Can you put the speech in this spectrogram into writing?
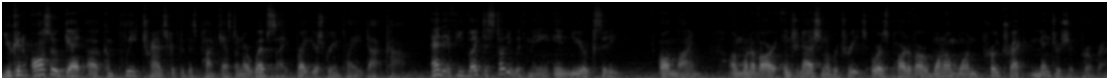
You can also get a complete transcript of this podcast on our website, writeyourscreenplay.com. And if you'd like to study with me in New York City, online, on one of our international retreats, or as part of our one on one ProTrack mentorship program,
